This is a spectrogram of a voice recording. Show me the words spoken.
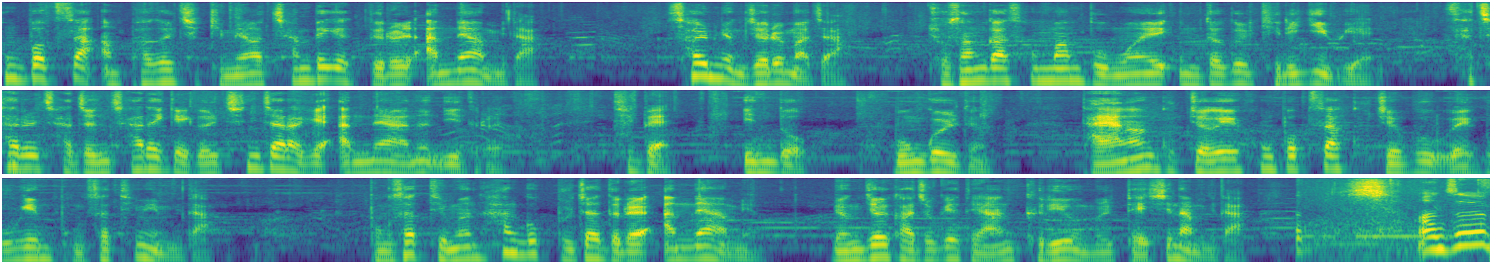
홍법사 안팎을 지키며 참배객들을 안내합니다. 설 명절을 맞아 조상과 성만 부모의 음덕을 기리기 위해 사찰을 찾은 차례객을 친절하게 안내하는 이들은 티베트, 인도, 몽골 등 다양한 국적의 홍법사 국제부 외국인 봉사팀입니다. 봉사팀은 한국 불자들을 안내하며 명절 가족에 대한 그리움을 대신합니다. 먼저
